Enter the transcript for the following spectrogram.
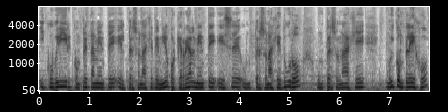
y cubrir completamente el personaje femenino porque realmente es un personaje duro, un personaje muy complejo,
